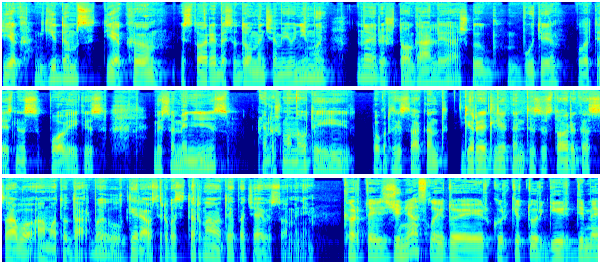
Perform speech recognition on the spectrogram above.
tiek gydams, tiek e, istoriją besidominčiam jaunimui. Na ir iš to gali, aišku, būti platesnis poveikis visuomeninis. Ir aš manau, tai paprastai sakant, gerai atliekantis istorikas savo amato darbą geriausiai ir pasitarnauja tai pačiai visuomeniai. Kartais žiniasklaidoje ir kur kitur girdime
